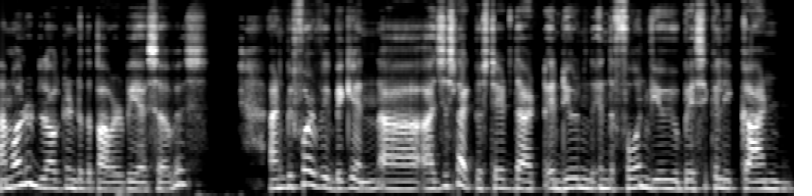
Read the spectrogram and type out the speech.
I'm already logged into the Power BI service. And before we begin, uh, i just like to state that in, during in the phone view, you basically can't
